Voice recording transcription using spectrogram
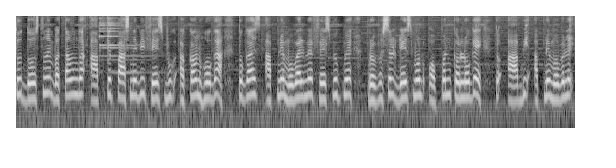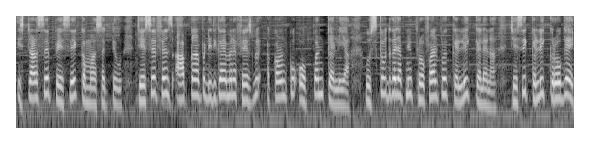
तो दोस्तों मैं बताऊँगा आपके पास में भी फेसबुक अकाउंट होगा। तो गैस अपने मोबाइल में फेसबुक में प्रोफेशनल डैशबोर्ड ओपन कर लोगे। तो आप भी अपने मोबाइल में स्टार से पैसे कमा सकते हो। जैसे फ्रेंड्स, आपका यहाँ पर दिखा है मैंने फेसबुक अकाउंट को ओपन कर लिया। उसके बाद गैज अपनी प्रोफ़ाइल पर क्लिक कर लेना। जैसे क्लिक करोगे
